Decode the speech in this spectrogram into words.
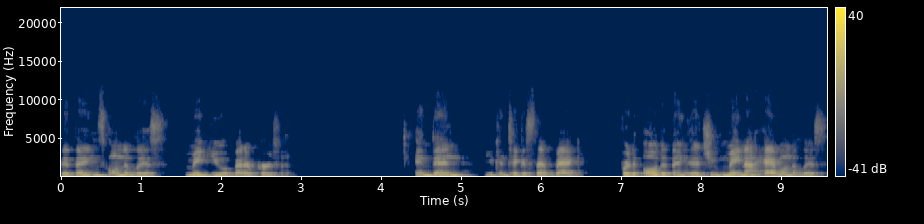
the things on the list make you a better person. And then you can take a step back for the, all the things that you may not have on the list.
